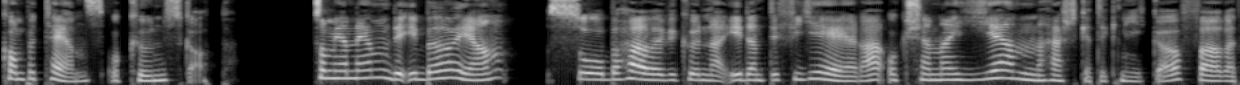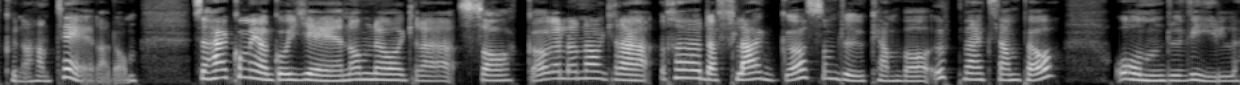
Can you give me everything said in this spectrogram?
kompetens och kunskap. Som jag nämnde i början så behöver vi kunna identifiera och känna igen härskartekniker för att kunna hantera dem. Så här kommer jag gå igenom några saker eller några röda flaggor som du kan vara uppmärksam på om du vill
